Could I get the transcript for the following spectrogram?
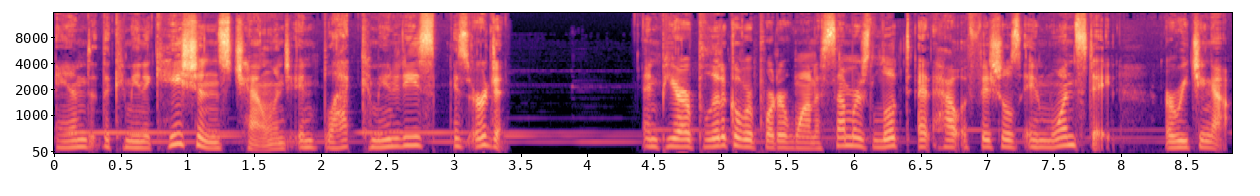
and the communications challenge in Black communities is urgent. NPR political reporter Juana Summers looked at how officials in one state are reaching out.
